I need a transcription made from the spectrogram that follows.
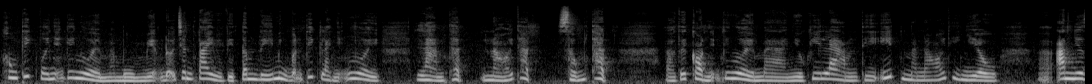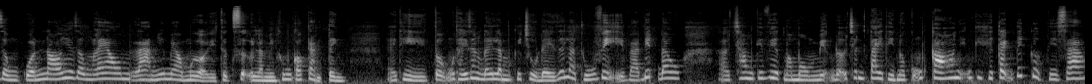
không thích với những cái người mà mồm miệng đỡ chân tay bởi vì tâm lý mình vẫn thích là những người làm thật nói thật sống thật à, thế còn những cái người mà nhiều khi làm thì ít mà nói thì nhiều. À, ăn như rồng cuốn nói như rồng leo làm như mèo mửa thì thực sự là mình không có cảm tình. Đấy, thì tôi cũng thấy rằng đây là một cái chủ đề rất là thú vị và biết đâu uh, trong cái việc mà mồm miệng đỡ chân tay thì nó cũng có những cái khía cạnh tích cực thì sao?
